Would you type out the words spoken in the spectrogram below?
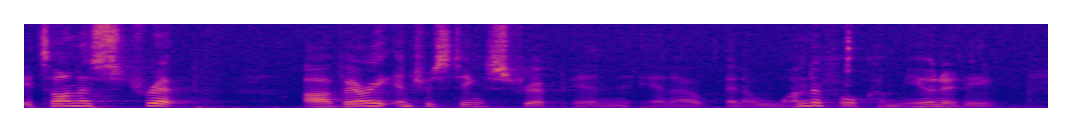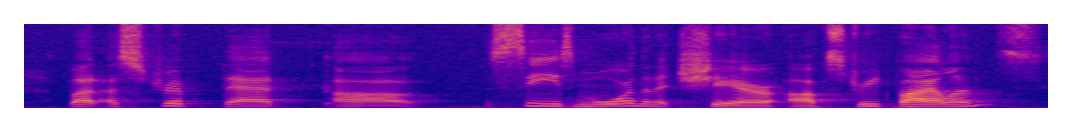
It's on a strip, a very interesting strip in, in, a, in a wonderful community, but a strip that uh, sees more than its share of street violence,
